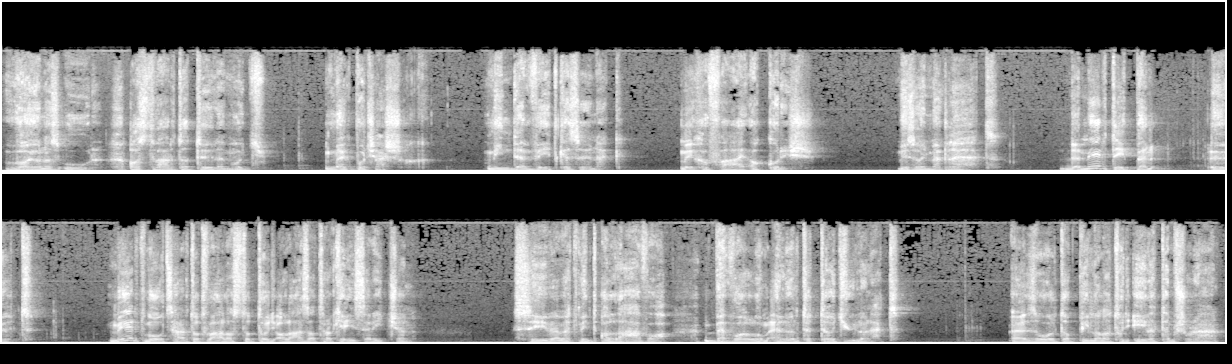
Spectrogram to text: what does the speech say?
Vajon az úr azt várta tőlem, hogy megbocsássak minden védkezőnek? Még ha fáj, akkor is. Bizony meg lehet. De miért éppen őt? Miért Mozartot választotta, hogy alázatra kényszerítsen? Szívemet, mint a láva, bevallom, elöntötte a gyűlölet. Ez volt a pillanat, hogy életem során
